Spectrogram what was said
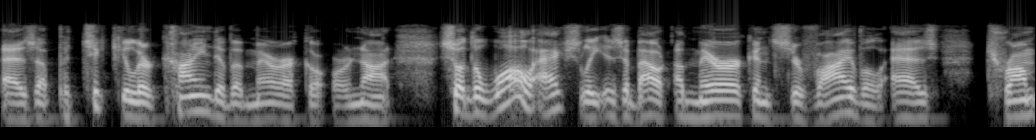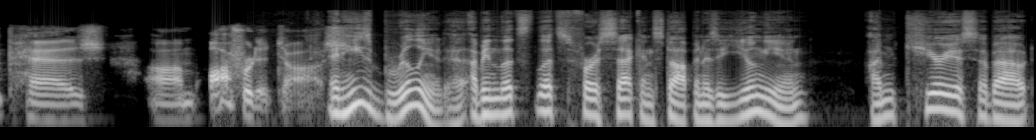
as a particular kind of America or not. So the wall actually is about American survival as Trump has um, offered it to us. And he's brilliant. I mean, let's let's for a second stop. And as a Jungian, I'm curious about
